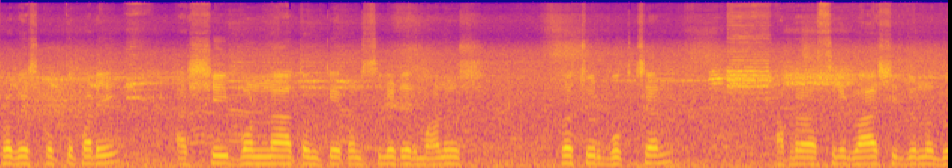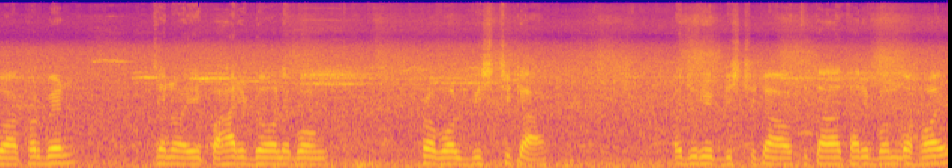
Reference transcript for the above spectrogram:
প্রবেশ করতে পারে। আর সেই বন্যা আতঙ্কে এখন সিলেটের মানুষ প্রচুর ভুগছেন। আপনারা সিলেটবাসীর জন্য দোয়া করবেন, যেন এই পাহাড়ি ডল এবং প্রবল বৃষ্টিটা, অজুরি বৃষ্টিটা অতি তাড়াতাড়ি বন্ধ হয়।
